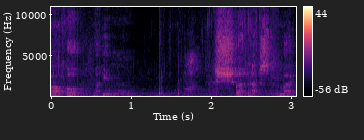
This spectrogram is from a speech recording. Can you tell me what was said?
Oh. my! Shut up, my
